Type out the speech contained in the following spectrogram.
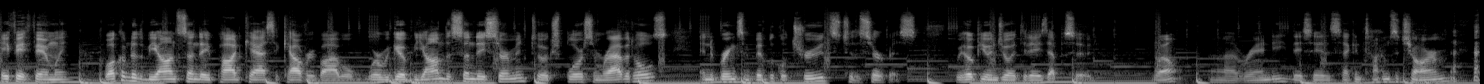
Hey, Faith family. Welcome to the Beyond Sunday podcast at Calvary Bible, where we go beyond the Sunday sermon to explore some rabbit holes and to bring some biblical truths to the surface. We hope you enjoyed today's episode. Well, uh, Randy, they say the second time's a charm. I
